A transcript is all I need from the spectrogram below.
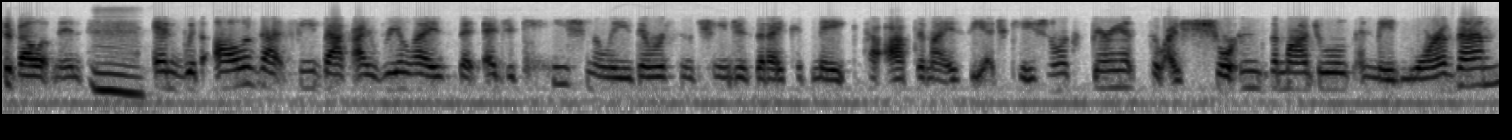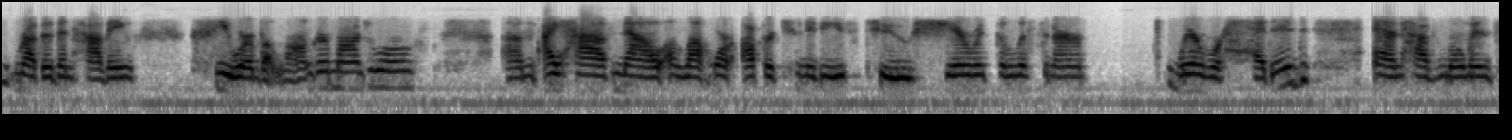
development. Mm. And with all of that feedback, I realized that educationally, there were some changes that I could make to optimize the educational experience. So I shortened the modules and made more of them rather than having fewer but longer modules. Um, I have now a lot more opportunities to share with the listener where we're headed and have moments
